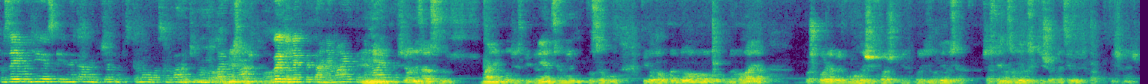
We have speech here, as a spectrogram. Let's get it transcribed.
Взаємодія з керівниками бюджетних установ вас налагоджена, Ну, непогано. Ви до них питання маєте, не Ні, маєте? сьогодні зараз маємо бути з підприємцями по селу підготовка до Миколая. По школі аби допомогли щось трошки, вроді згодилися, частина згодилася, ті, що працюють, так, більш-менш.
